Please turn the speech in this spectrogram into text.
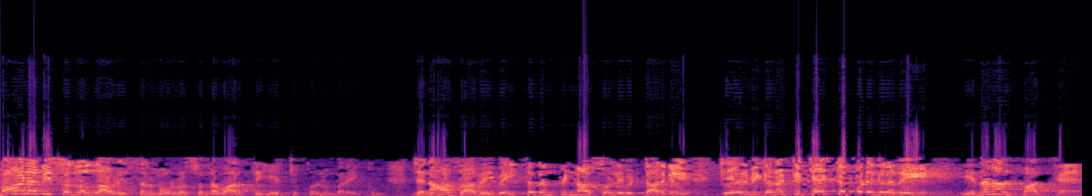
மாணவி ஸல்லல்லாஹு அலைஹி அவர்கள் சொன்ன வார்த்தையை ஏற்றுக்கொள்ளும் வரைக்கும். ஜனாசாவை வைத்ததன் பின்னால் சொல்லிவிட்டார்கள். கேள்வி கணக்கு கேட்கப்படுகிறது. எதனால் பார்க்க?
